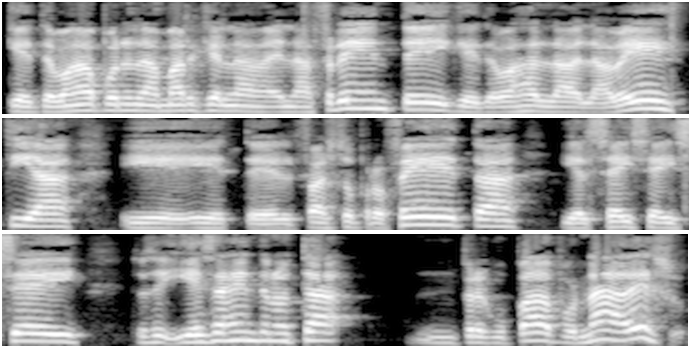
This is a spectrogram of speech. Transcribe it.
que te van a poner la marca en la, en la frente y que te vas a la, la bestia y, este, el falso profeta y el 666. Entonces, y esa gente no está preocupada por nada de eso.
